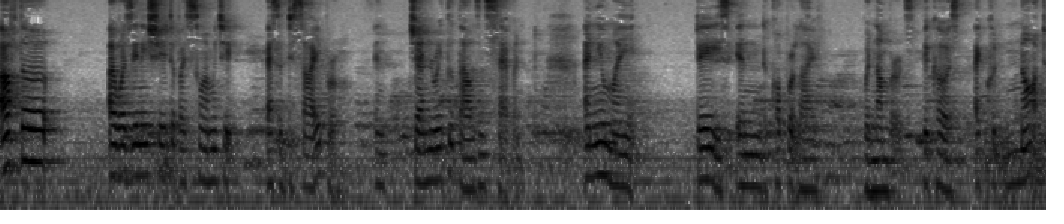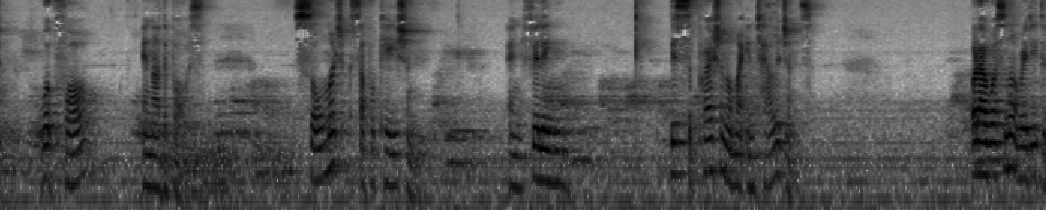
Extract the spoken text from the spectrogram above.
after I was initiated by Swamiji as a disciple in January 2007, I knew my days in the corporate life were numbered because I could not work for another boss. So much suffocation and feeling this suppression of my intelligence. But I was not ready to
